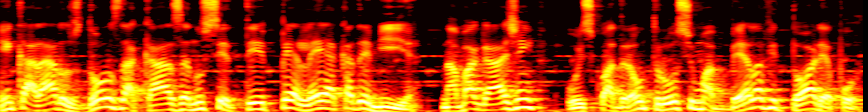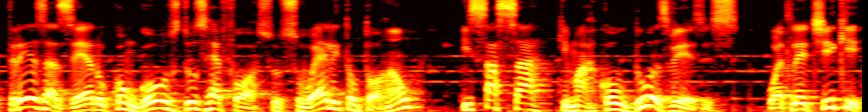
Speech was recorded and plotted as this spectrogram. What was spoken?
encarar os donos da casa no CT Pelé Academia. Na bagagem, o esquadrão trouxe uma bela vitória por 3 a 0 com gols dos reforços Wellington Torrão e Sassá, que marcou duas vezes. O Atlético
